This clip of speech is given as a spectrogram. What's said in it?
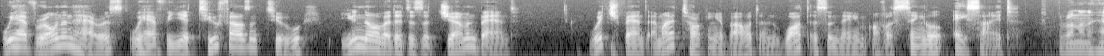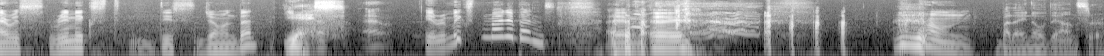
we have Ronan Harris. We have the year 2002. You know that it is a German band. Which band am I talking about, and what is the name of a single A side? Ronan Harris remixed this German band. Yes. Uh, uh, he remixed many bands. Um, uh, but I know the answer.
